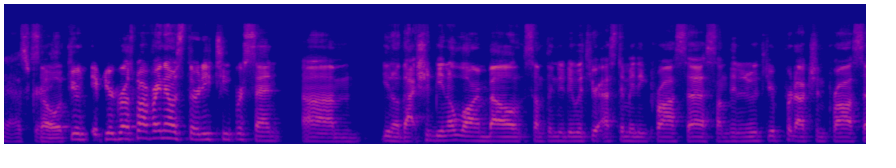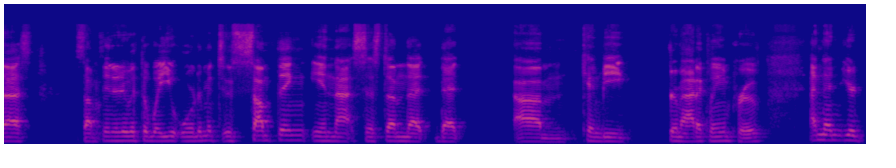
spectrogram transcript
Yeah, that's great. So if your if your gross profit right now is 32%, um, you know that should be an alarm bell something to do with your estimating process something to do with your production process something to do with the way you order material something in that system that that um, can be dramatically improved. And then your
